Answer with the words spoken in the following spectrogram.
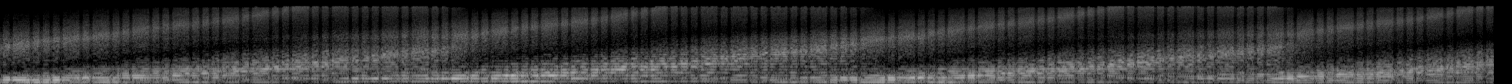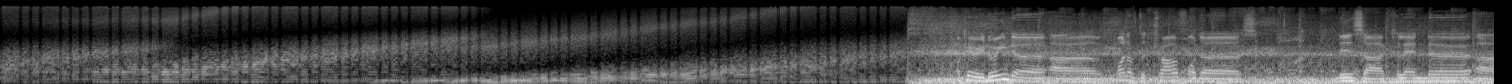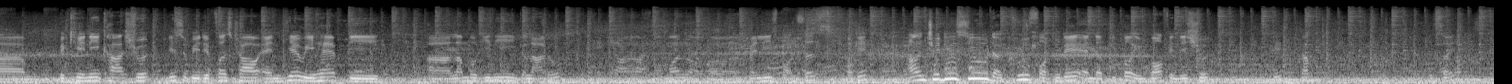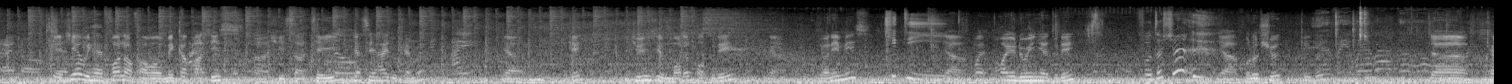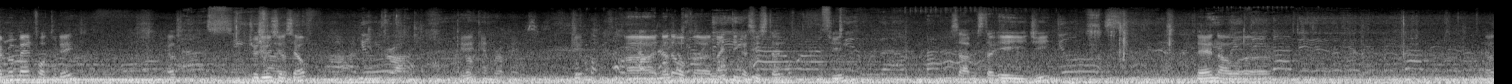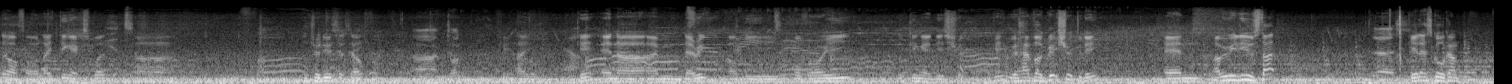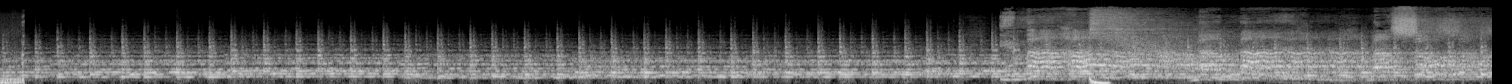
Okay, we're doing the uh, one of the trial for the this uh, calendar um, bikini car shoot. This will be the first trial, and here we have the uh, Lamborghini Gallardo uh, from one of our friendly sponsors. Okay, I'll introduce you the crew for today and the people involved in this shoot. Okay, come this side. Okay, here we have one of our makeup artists. Uh, she's uh, Jie. Just say hi to camera. Hi. Yeah. Okay. Introduce your model for today. Yeah. Your name is? Kitty. Yeah. What, what are you doing here today? Photo shoot. Yeah, photo shoot. Okay, good. The cameraman for today. Yep. Introduce yourself. Indra, Okay. no cameraman. Okay. Uh, another of the lighting assistant, Jin. It's uh, Mr. AEG. Then our another of our lighting experts. Uh, introduce yourself. Uh, I'm John. Okay, hi. Okay, and uh, I'm Derek. I'll be overall looking at this shoot. Okay, we'll have a great shoot today. And are we ready to start? Yes. Okay, let's go, come. In my heart, my mind, my soul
